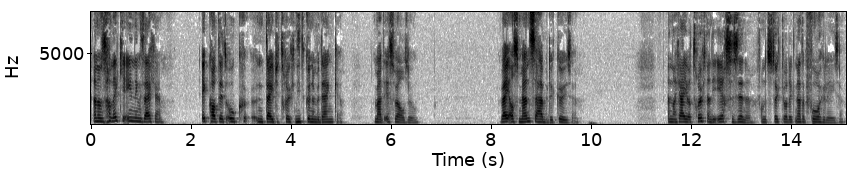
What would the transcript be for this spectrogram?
En dan zal ik je één ding zeggen. Ik had dit ook een tijdje terug niet kunnen bedenken. Maar het is wel zo. Wij als mensen hebben de keuze. En dan ga je weer terug naar die eerste zinnen van het stukje wat ik net heb voorgelezen.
